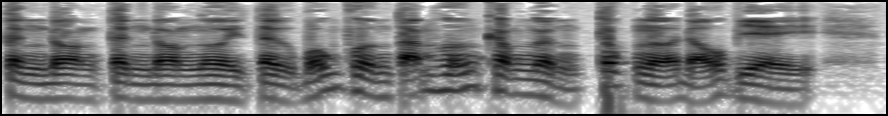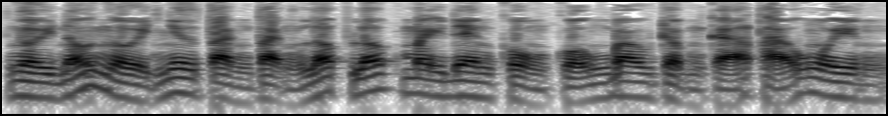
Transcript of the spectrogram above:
từng đoàn từng đoàn người từ bốn phương tám hướng không ngừng thúc ngựa đổ về. Người nói người như tầng tầng lớp lớp mây đen cuồn cuộn bao trùm cả thảo nguyên.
